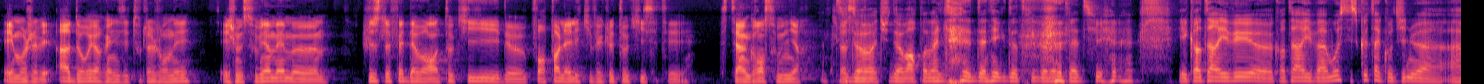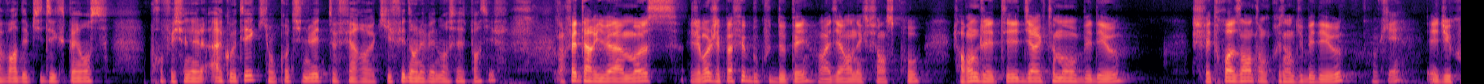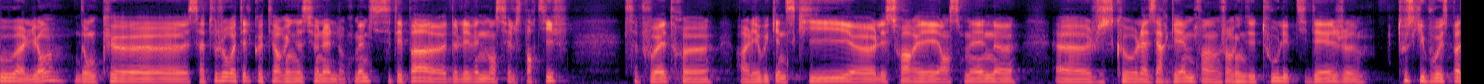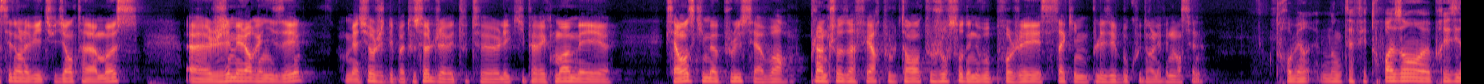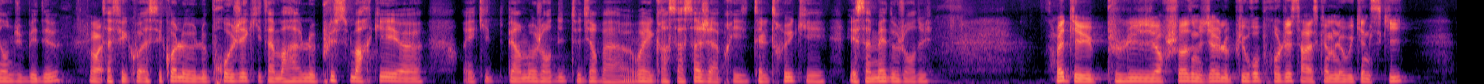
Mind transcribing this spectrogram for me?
Et moi, j'avais adoré organiser toute la journée. Et je me souviens même, euh, juste le fait d'avoir un Toki et de pouvoir parler à l'équipe avec le Toki, c'était, c'était un grand souvenir. Tu dois, tu dois avoir pas mal d'anecdotes rigolotes là-dessus. Et quand tu arrivé, euh, quand es arrivé à Amos, est-ce que tu as continué à, avoir des petites expériences professionnelles à côté qui ont continué de te faire euh, kiffer dans l'événementiel sportif? En fait, arrivé à Amos, moi, j'ai pas fait beaucoup de P, on va dire, en expérience pro. Par contre, j'ai été directement au BDE. Je fais trois ans en tant que président du BDE. Ok. Et du coup, à Lyon. Donc, euh, ça a toujours été le côté organisationnel. Donc, même si c'était pas de l'événementiel sportif, ça pouvait être euh, les week-ends ski, les soirées en semaine, jusqu'au laser game. Enfin, j'organisais tout, les petits déj, tout ce qui pouvait se passer dans la vie étudiante à Amos. J'aimais l'organiser. Bien sûr, j'étais pas tout seul, j'avais toute l'équipe avec moi, mais c'est vraiment ce qui m'a plu, c'est avoir plein de choses à faire tout le temps, toujours sur des nouveaux projets, et c'est ça qui me plaisait beaucoup dans l'événementiel. Trop bien. Donc, tu as fait trois ans euh, président du BDE. Ouais. fait quoi C'est quoi le, projet qui t'a le plus marqué euh, et qui te permet aujourd'hui de te dire, bah ouais, grâce à ça, j'ai appris tel truc et, et ça m'aide aujourd'hui En fait, il y a eu plusieurs choses, mais je dirais que le plus gros projet, ça reste quand même le week-end ski.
